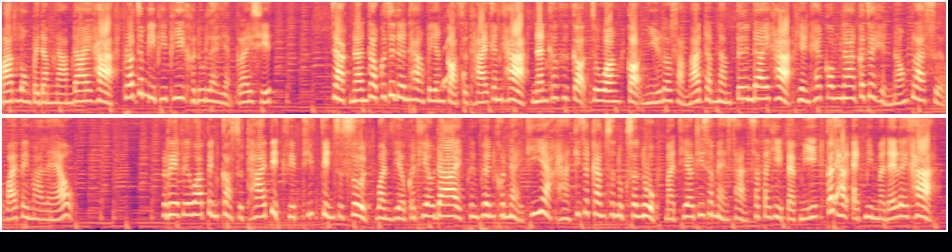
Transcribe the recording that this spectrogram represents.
มารถลงไปดำน้ำได้ค่ะ เพราะจะมีพี่ๆเขาดูแลอย่างใกล้ชิด จากนั้นเราก็จะเดินทางไปยังเกาะสุดท้ายกันค่ะ นั่นก็คือเกาะจวง เกาะนี้เราสามารถดำน้ำตื้นได้ค่ะ เพียงแค่ก้มหน้าก็จะเห็นน้องปลาเสือว่ายไปมาแล้วเรียกได้ว่าเป็นเกาะสุดท้ายปิดทริปที่ฟินสุดๆ วันเดียวก็เที่ยวได้ เพื่อนๆ คนไหนที่อยากหากิจกรรมสนุกๆ มาเที่ยวที่แสมสารสัตหีบแบบนี้ก็ทักแอดมินมาได้เลยค่ะ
